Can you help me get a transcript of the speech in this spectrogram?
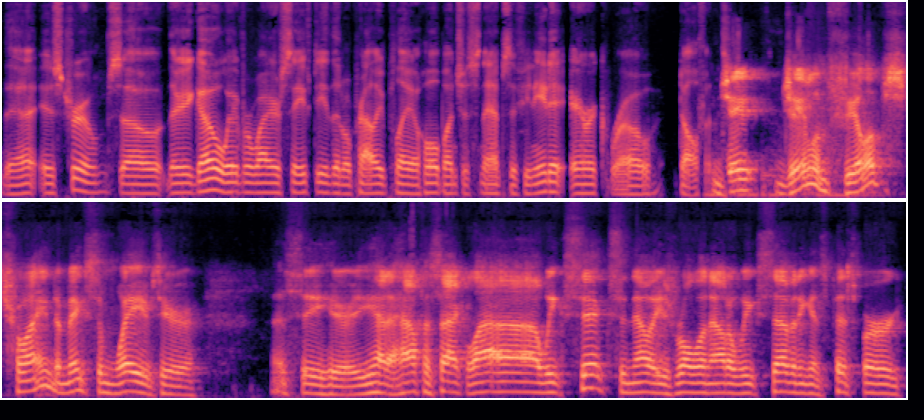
That is true. So there you go. Waiver wire safety that'll probably play a whole bunch of snaps if you need it. Eric Rowe, Dolphin. J- Jaelan Phillips trying to make some waves here. Let's see here. He had a half a sack la- week six, and now he's rolling out of week seven against Pittsburgh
